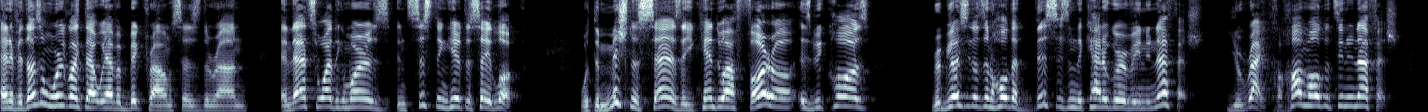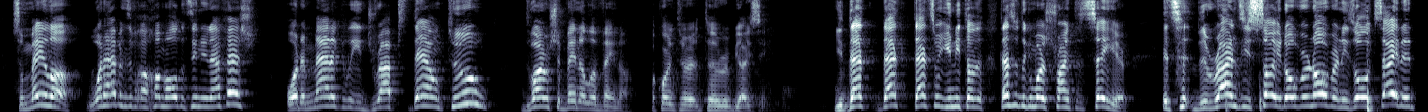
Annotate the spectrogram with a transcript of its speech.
And if it doesn't work like that, we have a big problem, says the Ran. And that's why the Gemara is insisting here to say, look, what the Mishnah says that you can't do afara is because Rabbi Yossi doesn't hold that this is in the category of inu nefesh. You're right. Chacham holds it's inu nefesh. So Mela, what happens if Chacham holds it's inu nefesh? Automatically drops down to dvarim shebeina levena, according to, to Rabbi Yossi. That, that, that's what you need to. That's what the Gemara is trying to say here. It's the Ranzi saw it over and over, and he's all excited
